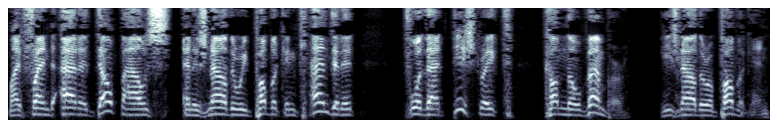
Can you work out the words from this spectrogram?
my friend Ada Delpaus and is now the Republican candidate for that district come November. He's now the Republican.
